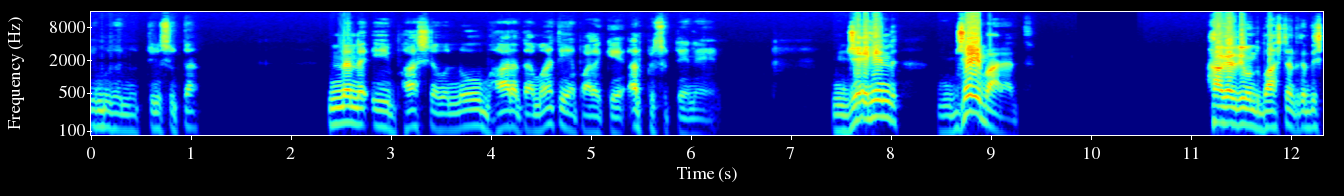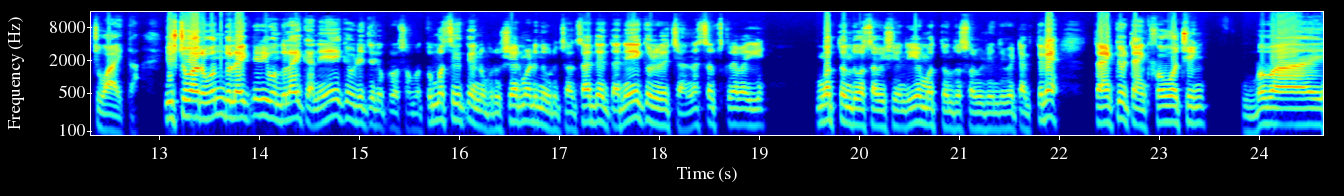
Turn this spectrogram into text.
ಎಂಬುದನ್ನು ತಿಳಿಸುತ್ತಾ ನನ್ನ ಈ ಭಾಷಣವನ್ನು ಭಾರತ ಮಾತೆಯ ಪಾದಕ್ಕೆ ಅರ್ಪಿಸುತ್ತೇನೆ. ಜೈ ಹಿಂದ್, ಜೈ ಭಾರತ್. ಹಾಗಾದ್ರೆ ಒಂದು ಭಾಷಣ ಇಷ್ಟು ಆಯ್ತಾ? ವಾರ ಒಂದು ಲೈಕ್ ನೀಡಿ, ಒಂದು ಲೈಕ್ ಅನೇಕ ವಿಡಿಯೋ ತಿಳಿಯೋ ಪ್ರೋತ್ಸಾಹ ತುಂಬಾ ಸಿಗುತ್ತೆ. ಇನ್ನೊಬ್ರು ಶೇರ್ ಮಾಡಿ, ಇನ್ನೊಬ್ರು ಸಾಧ್ಯ ಅಂತ ಅನೇಕ ವಿಡಿಯೋ ಚಾನಲ್ ಸಬ್ಸ್ಕ್ರೈಬ್ ಆಗಿ ಮತ್ತೊಂದು ಹೊಸ ವಿಷಯದೊಂದಿಗೆ, ಮತ್ತೊಂದು ಹೊಸ ವಿಡಿಯೋ ವೇಟ್ ಆಗ್ತದೆ thank you thank for watching bye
